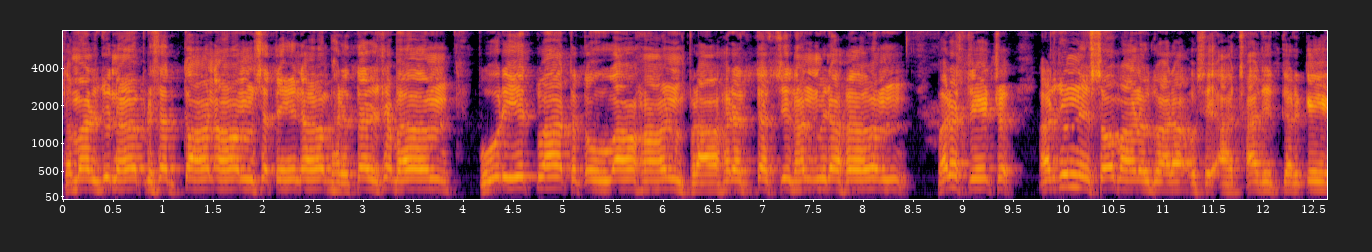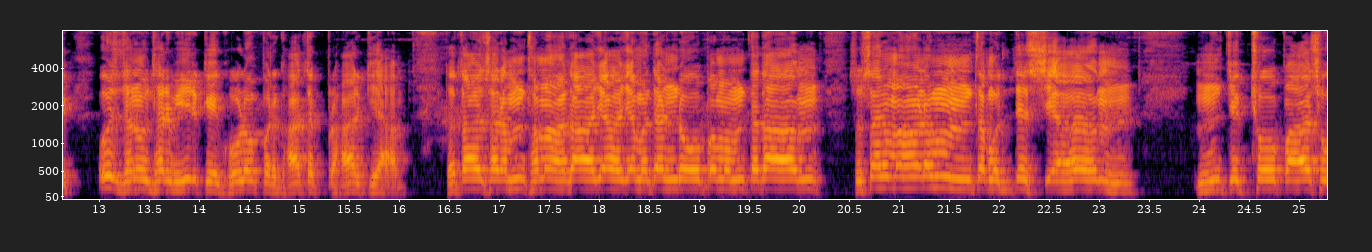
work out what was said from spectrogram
तमर्जुन पृषत्कानाम सतेन भरतर्षभ पूरय्वा ततो वाहन प्राहरत धन्विर। भरतश्रेष्ठ अर्जुन ने सौ बाणों द्वारा उसे आच्छादित करके उस धनुधर वीर के घोड़ों पर घातक प्रहार किया। तथा शरम समादाय यमदंडोपम तदा सुशर्माणम समुद्देश्य चिक्षोपासु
